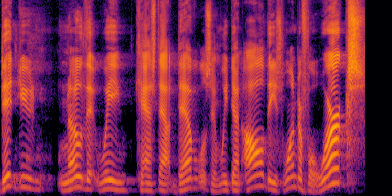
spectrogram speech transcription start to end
didn't you know that we cast out devils and we've done all these wonderful works?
